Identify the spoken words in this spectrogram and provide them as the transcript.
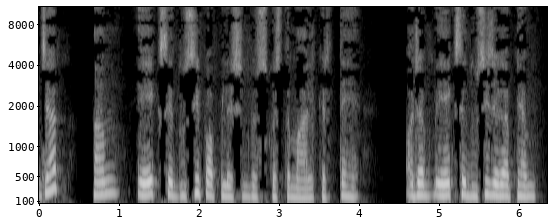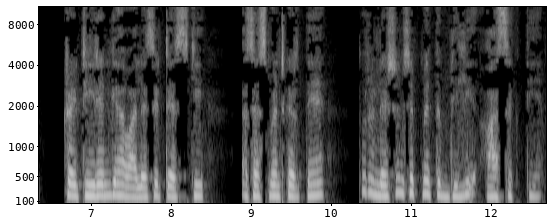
جب ہم ایک سے دوسری پاپولیشن پہ اس کو استعمال کرتے ہیں اور جب ایک سے دوسری جگہ پہ ہم کرائٹیرین کے حوالے سے ٹیسٹ کی اسسمنٹ کرتے ہیں تو ریلیشن شپ میں تبدیلی آ سکتی ہے۔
